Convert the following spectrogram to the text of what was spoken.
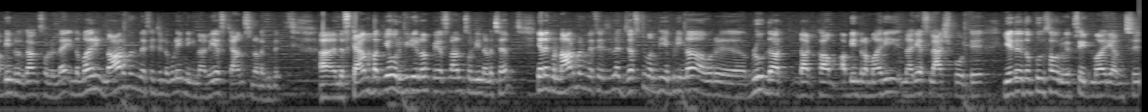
அப்படின்றதுக்காக சொல்லல. இந்த மாதிரி நார்மல் மெசேஜில் கூட இன்னைக்கு நிறைய ஸ்கேம்ஸ் நடக்குது. இந்த ஸ்கேம் பற்றியே ஒரு வீடியோலாம் பேசலாம்னு சொல்லி நினச்சேன். எனக்கு நார்மல் மெசேஜில் ஜஸ்ட் வந்து எப்படின்னா ஒரு ப்ளூ டாட் டாட் காம் அப்படின்ற மாதிரி நிறைய ஸ்லாஷ் போட்டு ஏதோ ஏதோ புதுசாக ஒரு வெப்சைட் மாதிரி அனுப்பிச்சு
